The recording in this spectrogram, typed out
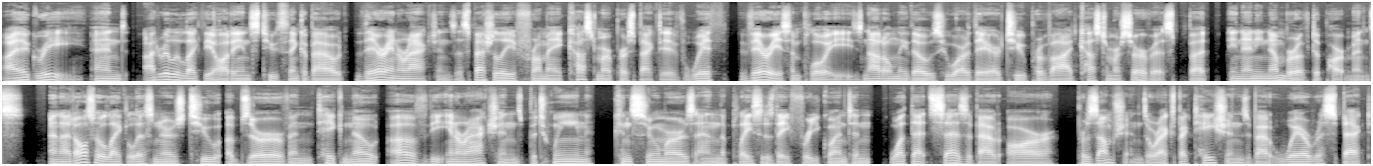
I agree. And I'd really like the audience to think about their interactions, especially from a customer perspective, with various employees, not only those who are there to provide customer service, but in any number of departments. And I'd also like listeners to observe and take note of the interactions between consumers and the places they frequent and what that says about our presumptions or expectations about where respect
